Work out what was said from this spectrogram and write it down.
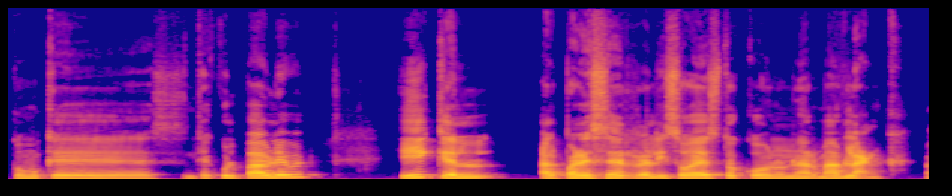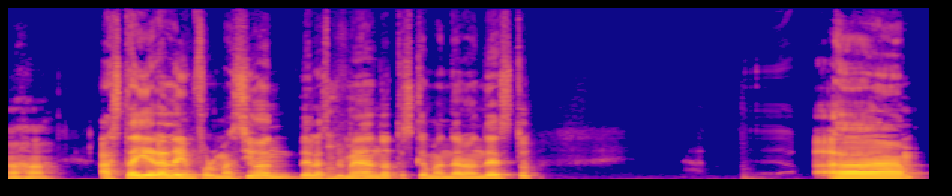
como que se sentía culpable, güey, y que él, al parecer realizó esto con un arma blanca. Ajá. Hasta ahí era la información de las primeras notas que mandaron de esto. Ah,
